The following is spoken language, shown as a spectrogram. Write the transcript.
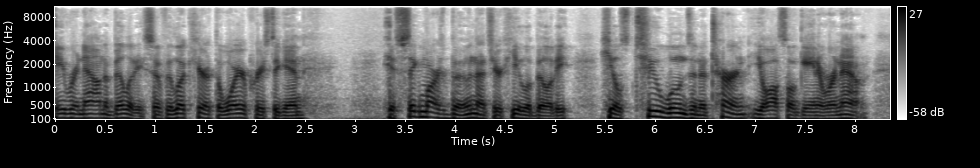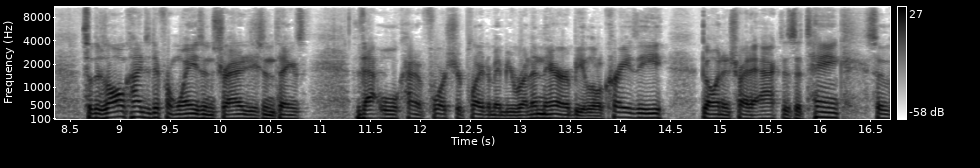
a renown ability. So, if we look here at the Warrior Priest again, if Sigmar's Boon, that's your heal ability, heals two wounds in a turn, you'll also gain a renown. So there's all kinds of different ways and strategies and things that will kind of force your player to maybe run in there or be a little crazy, go in and try to act as a tank. So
